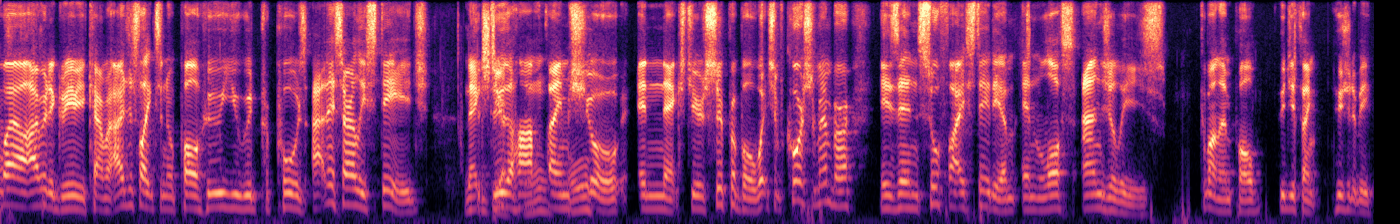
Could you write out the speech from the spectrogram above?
Well, I would agree with you, Cameron. I'd just like to know, Paul, who you would propose at this early stage Next do year. the halftime mm-hmm. Oh, mm-hmm. oh. show in next year's Super Bowl, which, of course, remember, is in SoFi Stadium in Los Angeles. Come on then, Paul. Who do you think? Who should it be?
